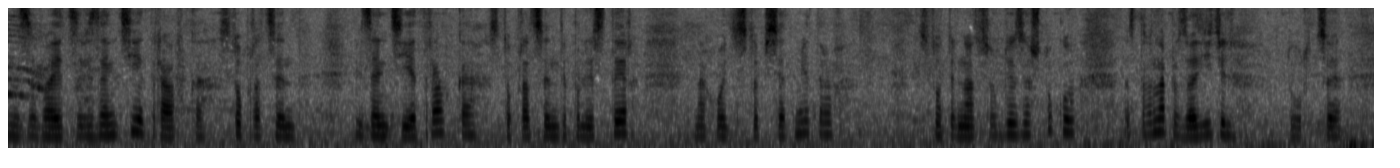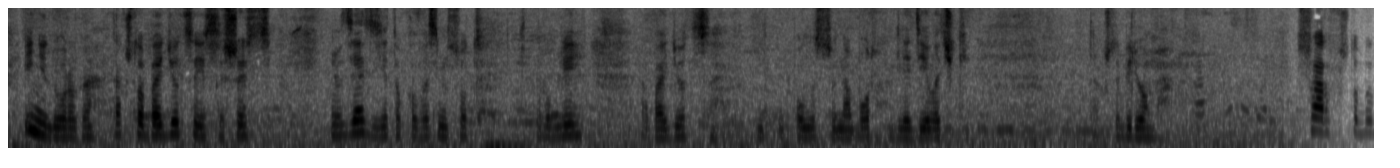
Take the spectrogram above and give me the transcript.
называется Византия травка. 100% Византия травка, 100% полиэстер. Находится 150 метров. 113 рублей за штуку. Страна-производитель Турция. И недорого. Так что обойдется, если 6 взять, где-то около 800 рублей обойдется полностью набор для девочки. Так что берем. Шарф, чтобы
